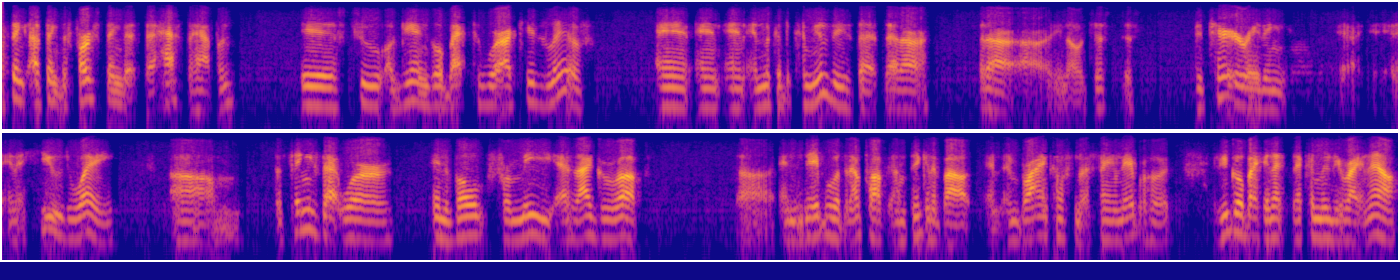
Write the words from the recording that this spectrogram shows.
I think I think the first thing that, that has to happen is to again go back to where our kids live, and and and, and look at the communities that that are that are uh, you know just just deteriorating uh, in a huge way. Um, the things that were in vogue for me as I grew up uh, in the neighborhood that I'm talking, I'm thinking about, and, and Brian comes from that same neighborhood. If you go back in that, that community right now,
